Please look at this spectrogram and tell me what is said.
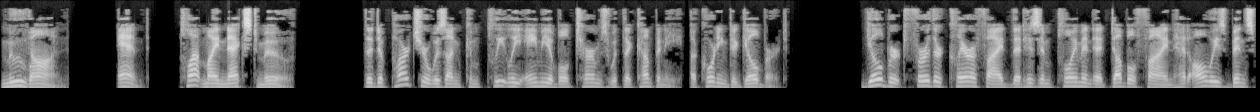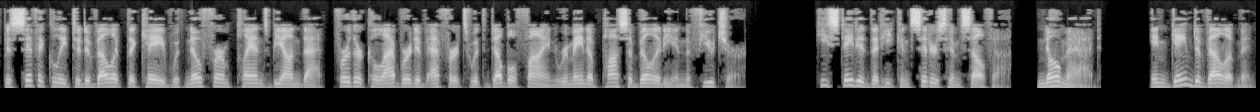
move on and plot my next move. The departure was on completely amiable terms with the company, according to Gilbert. Gilbert further clarified that his employment at Double Fine had always been specifically to develop the cave with no firm plans beyond that. Further collaborative efforts with Double Fine remain a possibility in the future. He stated that he considers himself a nomad in game development,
